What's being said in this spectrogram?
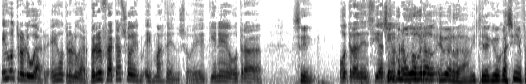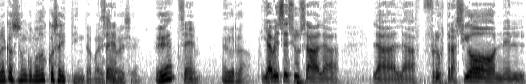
es otro lugar, es otro lugar. Pero el fracaso es, es más denso, eh, tiene otra Sí. Otra densidad Son como dos grados, es verdad, ¿viste? La equivocación y el fracaso son como dos cosas distintas, parece Sí. a veces. ¿Eh? Sí. Es verdad. Y a veces se usa la, la, la frustración, el,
